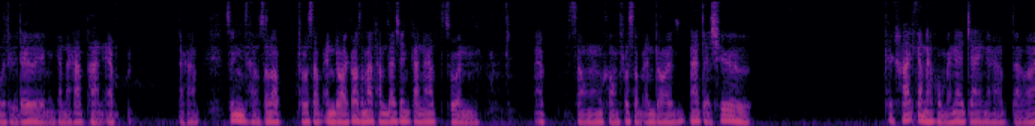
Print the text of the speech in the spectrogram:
มือถือได้เลยเหมือนกันนะครับ ผ่านแอปนะครับ ซึ่งสำหรับโทรศัพท์ Android ก็สามารถทำได้เช่นกันนะครับ ส่วน แอปสองของโทรศัพท์ Android น่าจะชื่อ คล้ายๆกันนะครับผมไม่แน่ใจนะครับ แต่ว่า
